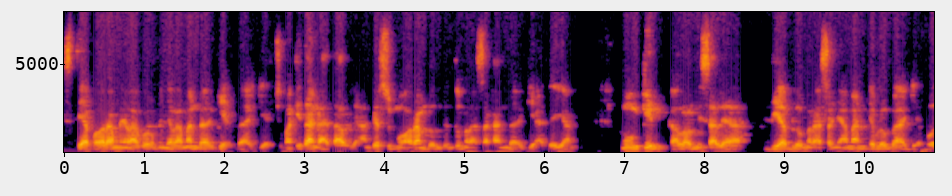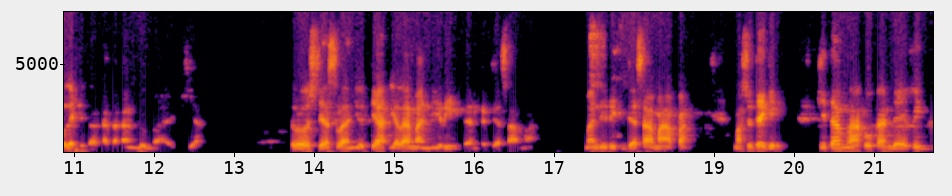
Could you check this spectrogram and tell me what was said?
setiap orang melakukan penyelaman bahagia bahagia. Cuma kita nggak tahu ya hampir semua orang belum tentu merasakan bahagia. Ada yang mungkin kalau misalnya dia belum merasa nyaman dia belum bahagia. Boleh kita katakan belum bahagia. Terus yang selanjutnya ialah mandiri dan kerjasama. Mandiri kerjasama apa? Maksudnya gini kita melakukan diving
